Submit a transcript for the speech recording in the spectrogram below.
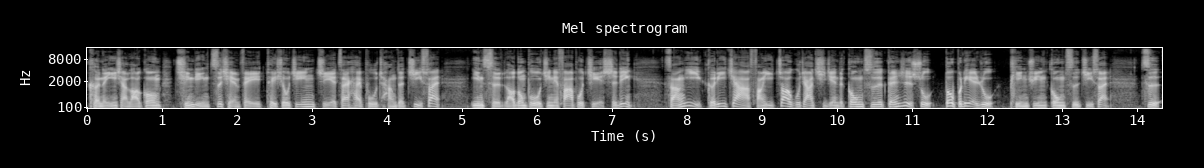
可能影响劳工请领资遣费、退休金、职业灾害补偿的计算，因此劳动部今天发布解释令，防疫隔离假、防疫照顾假期间的工资跟日数都不列入平均工资计算，自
